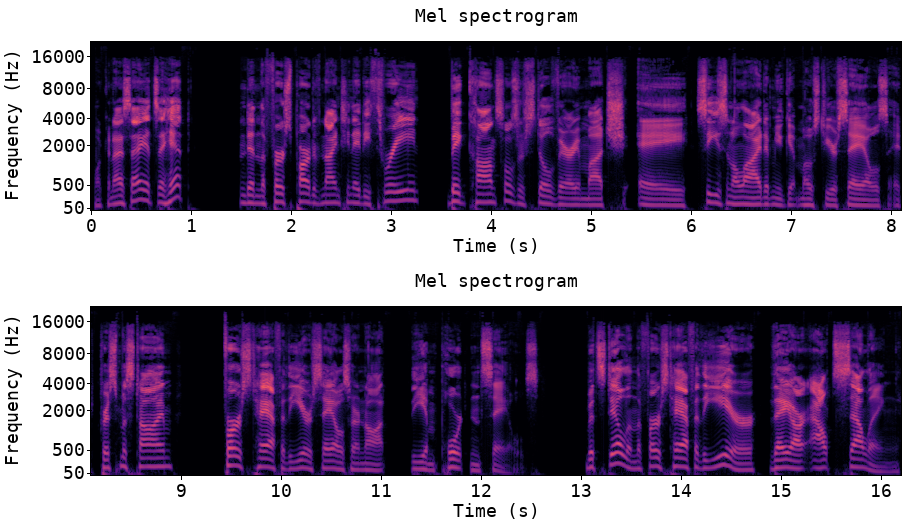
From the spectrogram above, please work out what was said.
What can I say? It's a hit And in the first part of 1983. Big consoles are still very much a seasonal item. You get most of your sales at Christmas time. First half of the year, sales are not the important sales. But still, in the first half of the year, they are outselling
